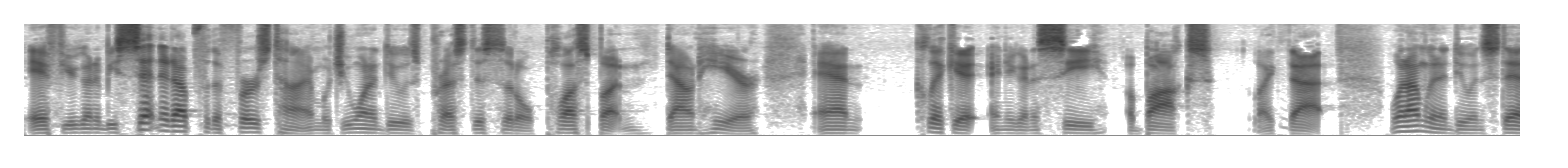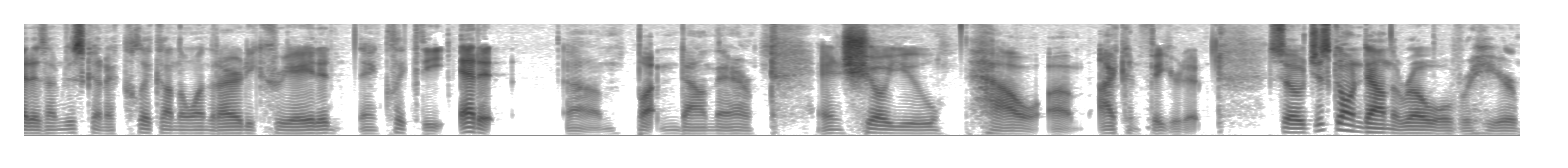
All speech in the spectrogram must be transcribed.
If you're going to be setting it up for the first time, what you want to do is press this little plus button down here and click it, and you're going to see a box like that. What I'm going to do instead is I'm just going to click on the one that I already created and click the edit um, button down there and show you how um, I configured it. So just going down the row over here,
